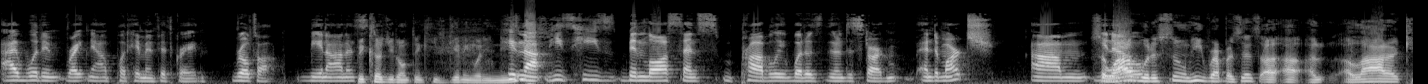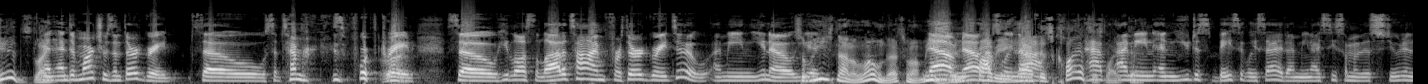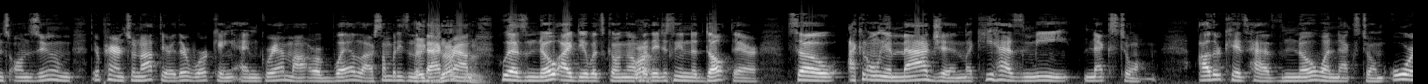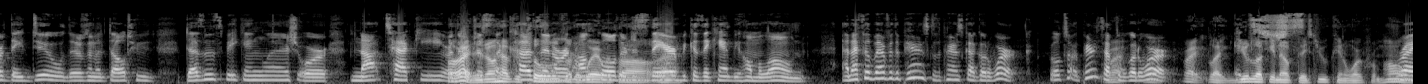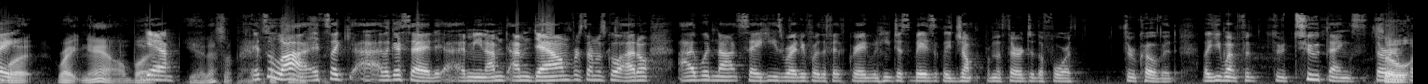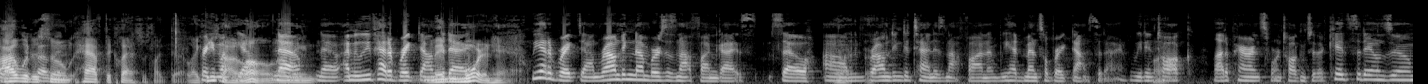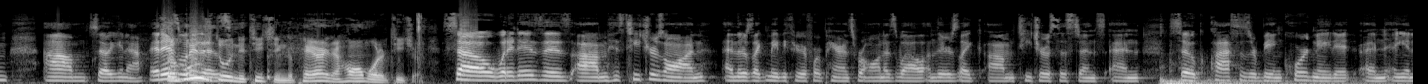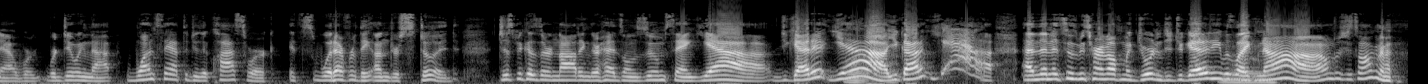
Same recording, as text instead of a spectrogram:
I wouldn't right now put him in fifth grade. Real talk. Being honest. Because you don't think he's getting what he needs. he's not, he's, he's been lost since probably what is going to start end of March. Um, So you know, I would assume he represents a, a, a, lot of kids. Like, and end of March he was in third grade. So September is fourth grade. Right. So he lost a lot of time for third grade too. I mean, you know, so you- he's not alone. That's what I mean. no, There's no, probably absolutely half not. his class Half- is like I that. mean, and you just basically said, I mean, I see some of his students on Zoom, their parents are not there, they're working, and grandma or abuela or somebody's in the Exactly. background who has no idea what's going on, Right. but they just need an adult there. So I can only imagine, like, he has me next to him. Other kids have no one next to them, or if they do, there's an adult who doesn't speak English or not techie, or they're right. They just don't a cousin or an uncle. They're just there right. because they can't be home alone. And I feel bad for the parents because the parents got to go to work. Real talk, parents have to go to work. Right. right. Like, you're It's lucky enough that you can work from home. Right. But right now, but Yeah. yeah, that's a bad It's a lot. It's like, I- like I said, I mean, I'm, I'm down for summer school. I don't, I would not say he's ready for the fifth grade when he just basically jumped from the third to the fourth through COVID. Like he went for, through two things. Third So I would through COVID. assume half the classes like that. Like Pretty he's much, not yeah. alone. No, I mean, no. I mean, we've had a breakdown maybe today. more than half. We had a breakdown. Rounding numbers is not fun, guys. So, um, rounding to 10 is not fun. And we had mental breakdowns today. We didn't talk. A lot of parents weren't talking to their kids today on Zoom. Um, so, you know, it is so what it is. doing the teaching? The parent at home or the teacher? So what it is is um, his teacher's on, and there's like maybe three or four parents were on as well, and there's like um, teacher assistants, and so classes are being coordinated, and you know we're we're doing that. Once they have to do the classwork, it's whatever they understood. Just because they're nodding their heads on Zoom saying, "Yeah, you get it? Yeah, you got it? Yeah," and then as soon as we turn it off, I'm like, "Jordan, did you get it?" He was like, "Nah, I don't know what she's talking about."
